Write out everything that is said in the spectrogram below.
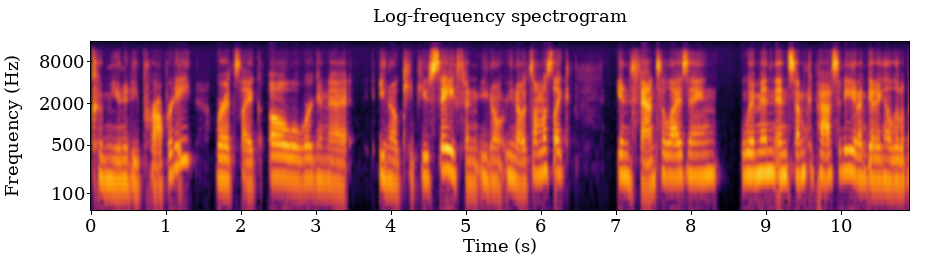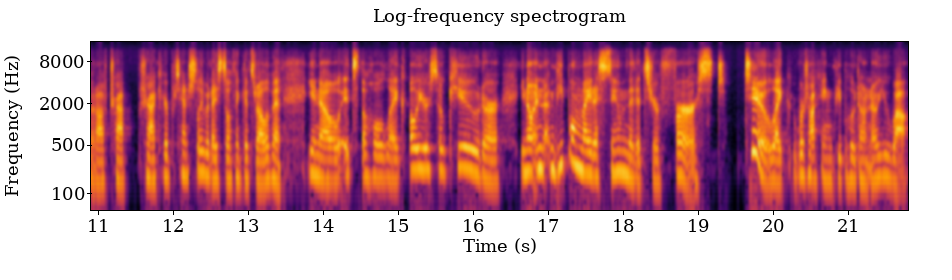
community property where it's like, oh, well, we're going to, you know, keep you safe. And, you know, you know, it's almost like infantilizing women in some capacity and i'm getting a little bit off track track here potentially but i still think it's relevant you know it's the whole like oh you're so cute or you know and, and people might assume that it's your first too like we're talking people who don't know you well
